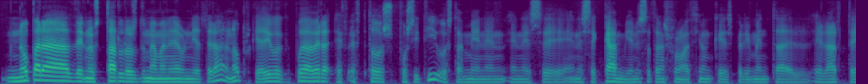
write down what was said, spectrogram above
no para denostarlos de una manera unilateral, ¿no? porque ya digo que puede haber efectos positivos también en, ese, en ese cambio, en esa transformación que experimenta el, arte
